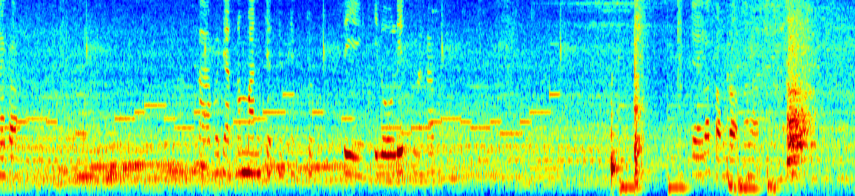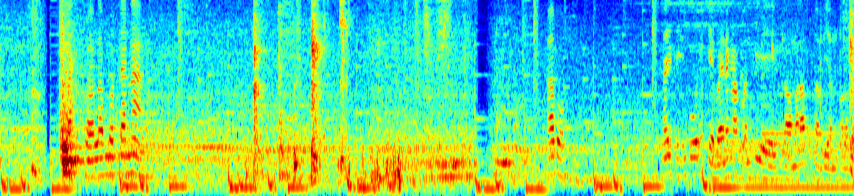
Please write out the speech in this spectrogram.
นี่นะครับตาประหยัดน้ำมัน 71.4 กิโลลิตรนะครับเจอก็สองดอกนะครับมารอรับรถด้านหน้าครับครับผมใบสีชมพูนี่เก็บไว้นะครับ วันที่เรามารับทะเบียนพรบ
